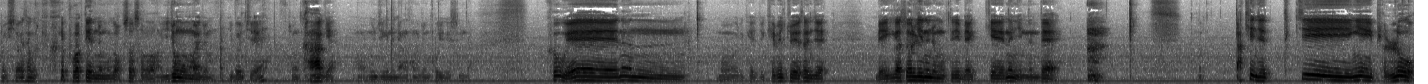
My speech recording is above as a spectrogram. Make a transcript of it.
뭐 시장에서 그렇게 크게 부각되는 종목이 없어서 이 종목만 좀 이번 주에 좀 강하게 어, 움직이는 양상을 좀 보이고 있습니다. 그 외에는 뭐 이렇게 이제 개별주에서 이제 매기가 쏠리는 종목들이 몇 개는 있는데 딱히 이제 특징이 별로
